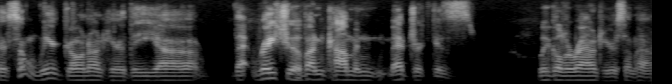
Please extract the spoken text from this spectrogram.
There's something weird going on here. The, uh, that ratio of uncommon metric is wiggled around here somehow.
